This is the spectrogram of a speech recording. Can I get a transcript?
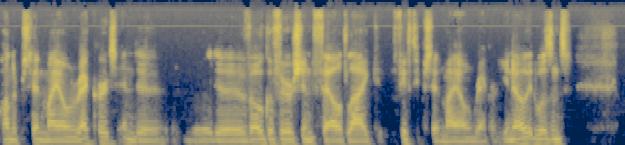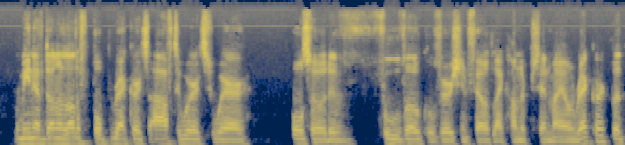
100% my own record, and the the vocal version felt like 50% my own record. You know, it wasn't. I mean, I've done a lot of pop records afterwards where also the full vocal version felt like 100% my own record, but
